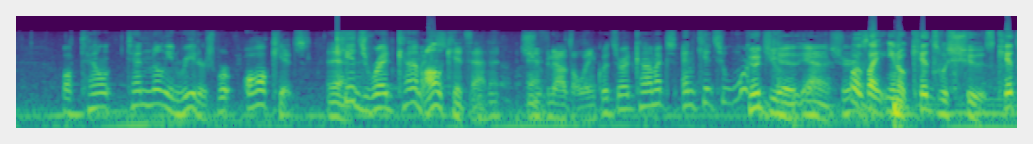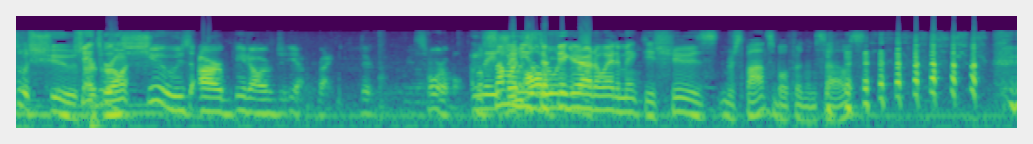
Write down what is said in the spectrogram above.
Well, tel- 10 million readers were all kids. Yeah. Kids read comics. all kids had it. Yeah. Juvenile delinquents read comics, and kids who weren't. Good Ju- kid, yeah, sure. Well, it's like, you know, kids with shoes. Kids with shoes Kids are growing. with shoes are, you know, yeah, right. They're, it's horrible. I mean, Well, they- someone they needs to figure out a way to make these shoes responsible for themselves.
